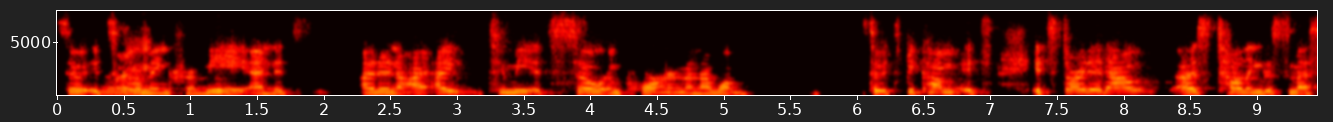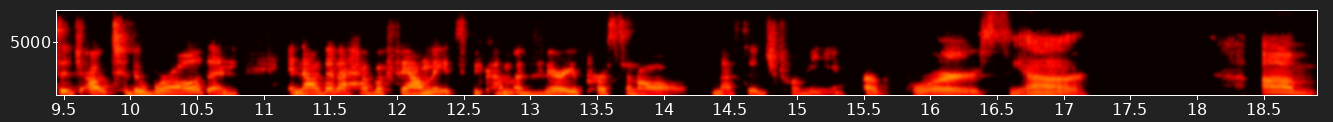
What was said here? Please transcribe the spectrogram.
So it's Right. coming from me. And it's i don't know I, I to me it's so important and i want so it's become it's it started out as telling this message out to the world. And and now that i have a family it's become a very personal message for me. Of course, yeah. Um,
